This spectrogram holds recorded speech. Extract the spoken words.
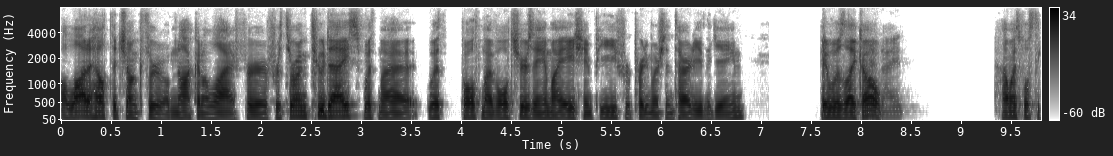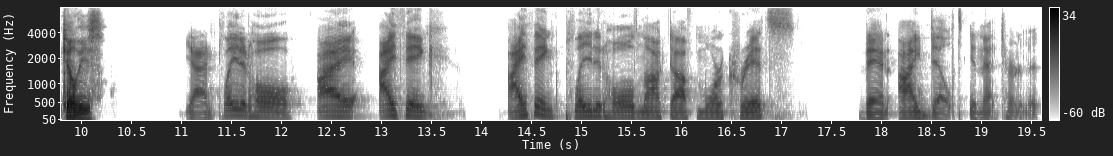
a lot of health to chunk through. I'm not gonna lie. For for throwing two dice with my with both my vultures and my HMP for pretty much the entirety of the game, it was like, oh, I, how am I supposed to kill these? yeah, and plated hole. I I think I think plated hole knocked off more crits than I dealt in that tournament.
